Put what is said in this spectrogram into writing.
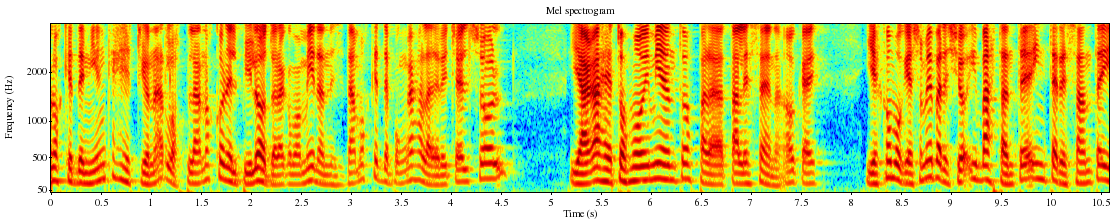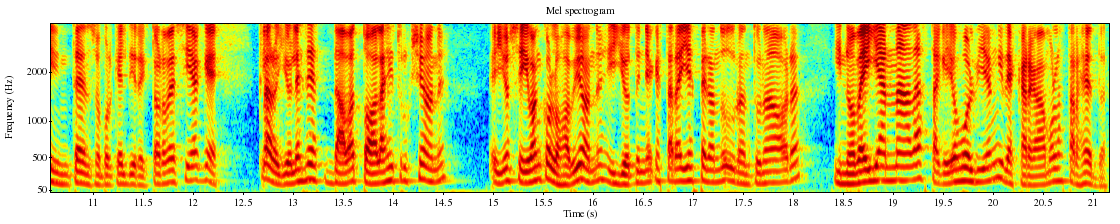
los que tenían que gestionar los planos con el piloto. Era como, mira, necesitamos que te pongas a la derecha del sol y hagas estos movimientos para tal escena. Ok. Y es como que eso me pareció bastante interesante e intenso, porque el director decía que, claro, yo les daba todas las instrucciones, ellos se iban con los aviones y yo tenía que estar ahí esperando durante una hora y no veía nada hasta que ellos volvían y descargábamos las tarjetas.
